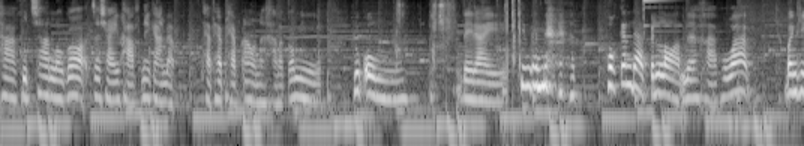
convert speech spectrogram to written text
ทาคุชชั่นแล้วก็จะใช้พัฟในการแบบแทบแทบแทบเอานะคะ แล้วก็มีลูกอมใดๆที่กันแดดพกกันแดดเป็นหลอดเลยค่ะ เพราะว่าบางที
